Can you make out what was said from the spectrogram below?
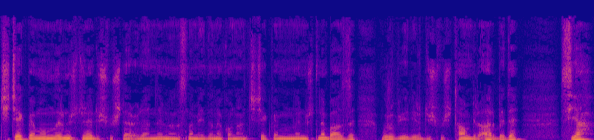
Çiçek ve mumların üstüne düşmüşler. Ölenlerin anısına meydana konan çiçek ve mumların üstüne bazı grup üyeleri düşmüş. Tam bir arbede siyah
